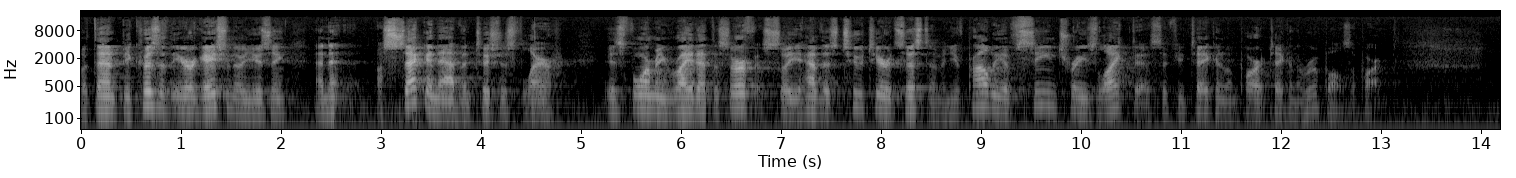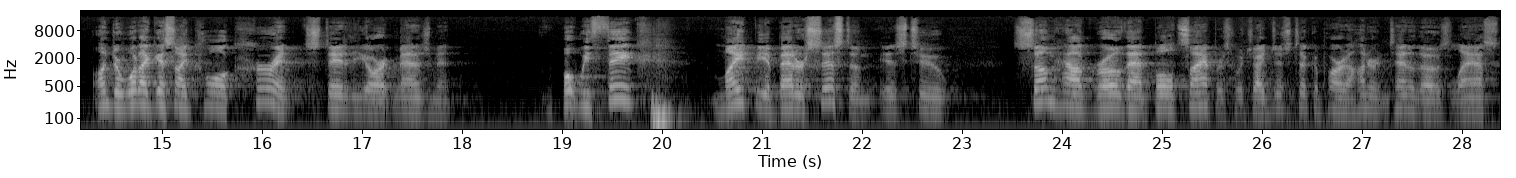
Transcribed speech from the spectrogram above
But then, because of the irrigation they're using, and a second adventitious flare is forming right at the surface. So you have this two-tiered system, and you've probably have seen trees like this if you've taken them apart, taken the root balls apart under what I guess I'd call current state of the art management, what we think might be a better system is to somehow grow that bald cypress, which I just took apart 110 of those last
